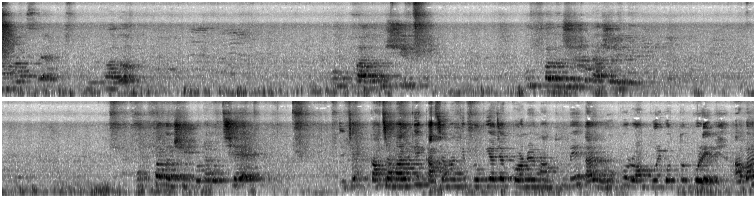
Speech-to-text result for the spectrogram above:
নম্বর আছে উৎপাদন উৎপাদন শিল্প উৎপাদন শিল্পটা আসলে কি? উৎপাদন শিল্পটা হচ্ছে যে কাঁচামালকে কাঁচামালকে প্রক্রিয়াজাতকরণের মাধ্যমে তার রূপ ও রং পরিবর্তন করে আবার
